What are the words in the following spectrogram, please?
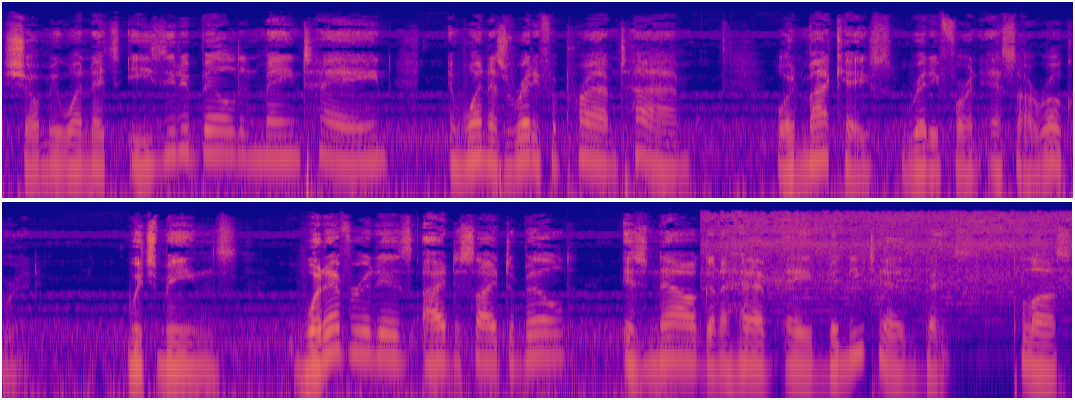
Show me one that's easy to build and maintain, and one that's ready for prime time, or in my case, ready for an SRO grid. Which means whatever it is I decide to build is now going to have a Benitez base, plus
